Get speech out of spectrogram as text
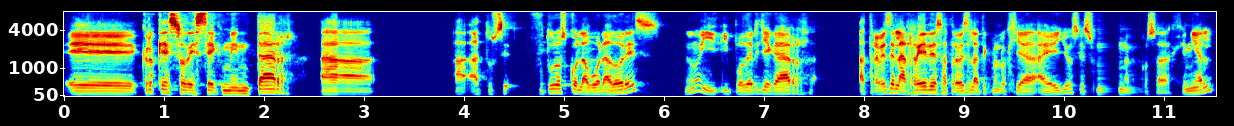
Eh, creo que eso de segmentar a, a- tus futuros colaboradores ¿no? y, poder llegar a través de las redes, a través de la tecnología a ellos es una cosa genial.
